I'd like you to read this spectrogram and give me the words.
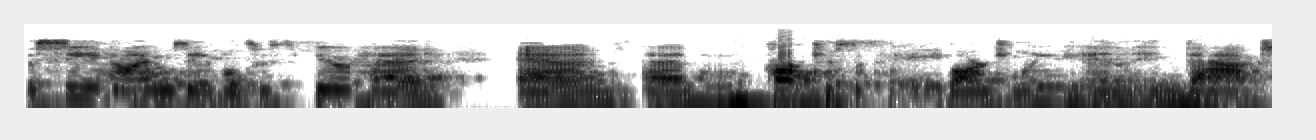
the Eye was able to spearhead and and participate largely in in that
